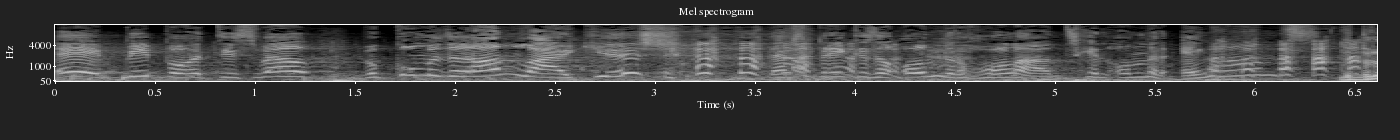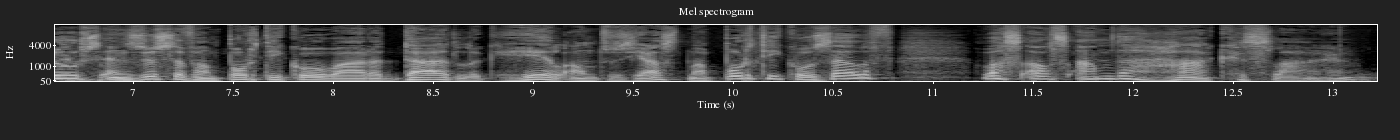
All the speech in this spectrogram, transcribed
Hé, hey, Pippo, het is wel... We komen eraan, likejes. Daar spreken ze onder Hollands, geen onder Engels. De broers en zussen van Portico waren duidelijk heel enthousiast, maar Portico zelf was als aan de haak geslagen.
